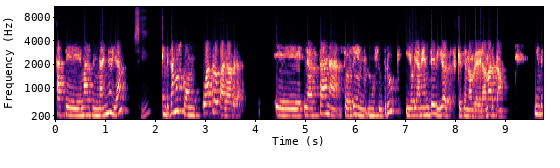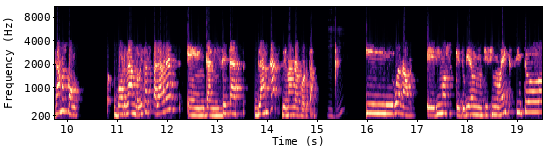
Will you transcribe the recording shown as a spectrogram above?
hace más de un año ya, ¿Sí? empezamos con cuatro palabras. Eh, la Astana, Sorgin, Musutruk y obviamente Biots, que es el nombre de la marca. Y empezamos con bordando esas palabras en camisetas blancas de manga corta. Y bueno, eh, vimos que tuvieron muchísimo éxito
